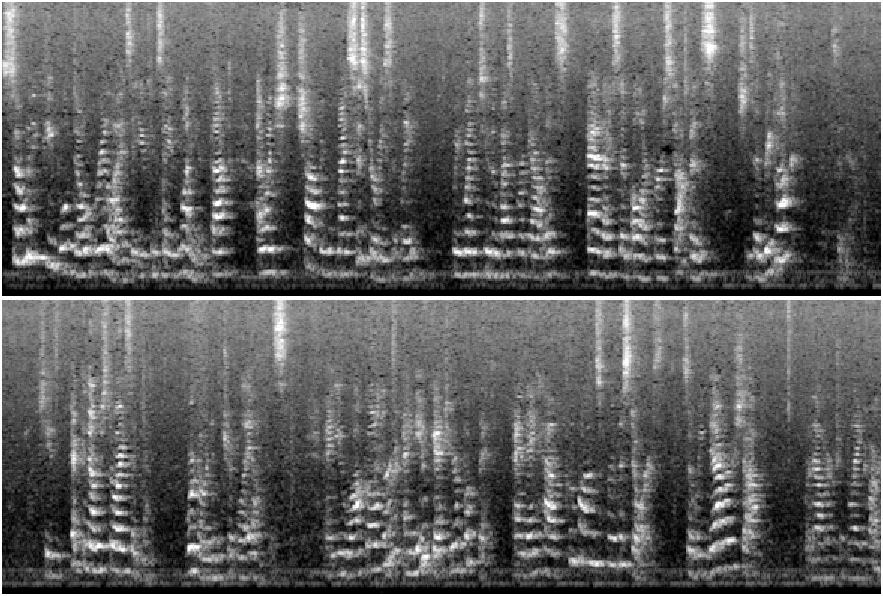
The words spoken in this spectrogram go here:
So many people don't realize that you can save money. In fact, I went shopping with my sister recently. We went to the Westbrook outlets, and I said, well, our first stop is, she said, Reebok? I said, no. She picked another store, I said, no. We're going to the AAA office. And you walk over, and you get your booklet, and they have coupons for the stores. So we never shop without our AAA card.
